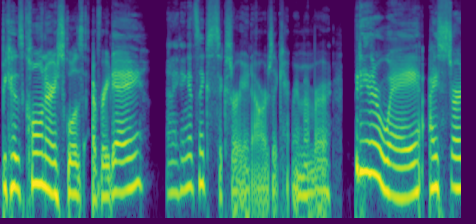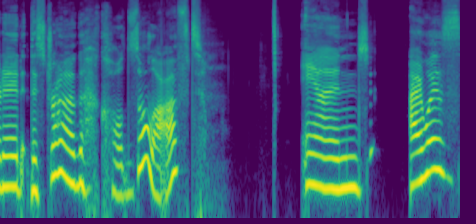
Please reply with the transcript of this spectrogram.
because culinary school is every day. And I think it's like six or eight hours. I can't remember. But either way, I started this drug called Zoloft and I was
